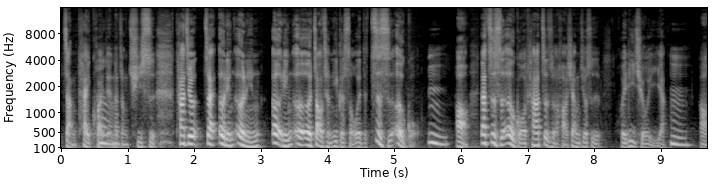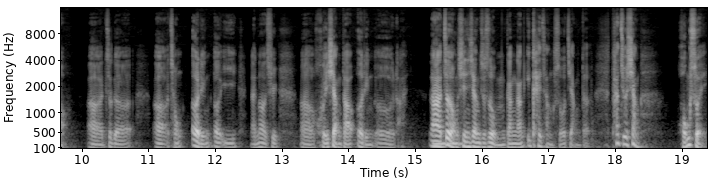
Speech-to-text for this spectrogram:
涨太快的那种趋势，它就在二零二零、二零二二造成一个所谓的自食恶果。嗯。哦，那自食恶果，它这种好像就是回力球一样。嗯。哦，呃，这个呃，从二零二一然后去呃回向到二零二二来，那这种现象就是我们刚刚一开场所讲的，它就像洪水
